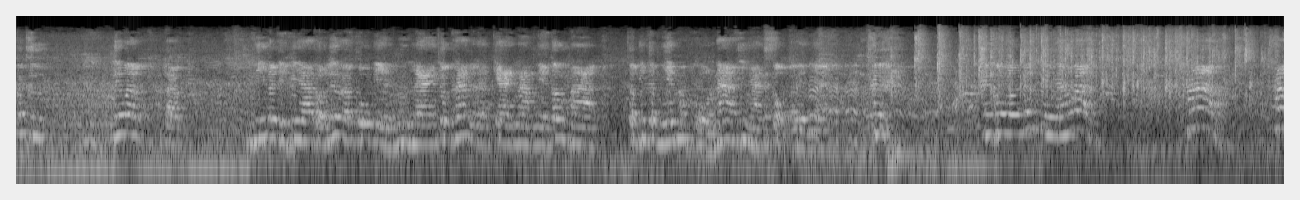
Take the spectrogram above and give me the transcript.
ก็คือเรียกว่าแบบมีปฏิกิริยาต่อเรื่องอากงเนี่ยรุนแรงจนกระทั่งระดับแกนนำเนี่ยต้องมากระมิดกระเมียนมาโผล่หน้าที่งานศพอะไรเงี้ยคือคือคุณลองนึกดูนะว่า ถ้าถ้า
